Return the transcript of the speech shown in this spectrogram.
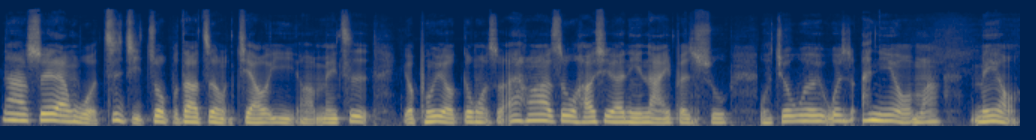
那虽然我自己做不到这种交易啊，每次有朋友跟我说：“哎，黄老师，我好喜欢你哪一本书？”我就会问说：“哎，你有吗？”没有。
